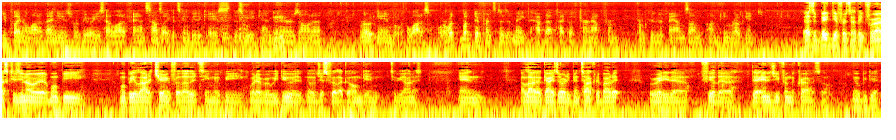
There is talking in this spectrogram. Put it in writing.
You played in a lot of venues where BYU's had a lot of fans. Sounds like it's going to be the case this weekend in Mhm. Arizona. Road game, but with a lot of support. What what difference does it make to have that type of turnout from, from Cougar fans on, on in road games? That's a big difference, I think, for us because you know it won't be won't be a lot of cheering for the other team. It'll be whatever we do. It, it'll just feel like a home game, to be honest. and a lot of guys already been talking about it. We're ready to feel the the energy from the crowd, so it'll be good.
